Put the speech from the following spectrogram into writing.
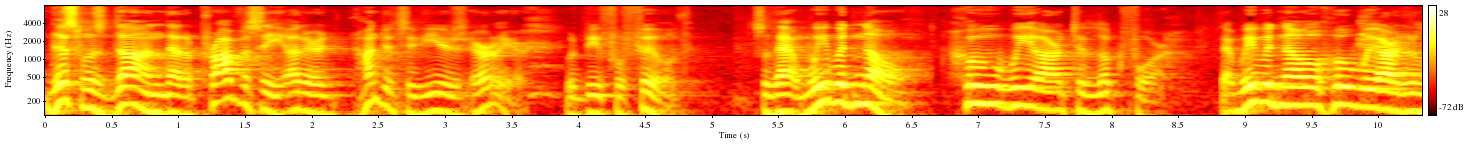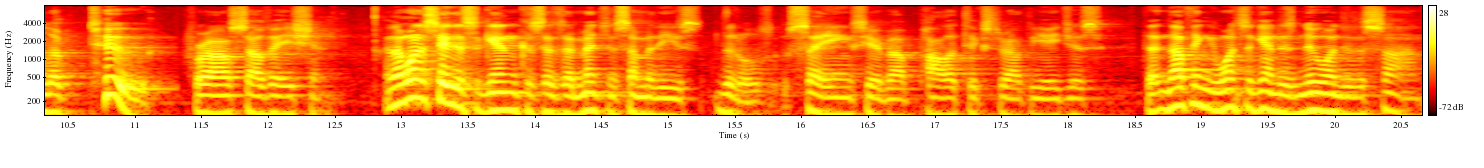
this was done that a prophecy uttered hundreds of years earlier would be fulfilled, so that we would know who we are to look for, that we would know who we are to look to for our salvation. And I want to say this again because, as I mentioned some of these little sayings here about politics throughout the ages, that nothing, once again, is new under the sun.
